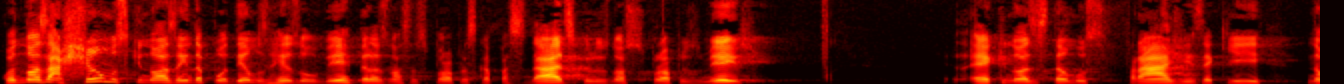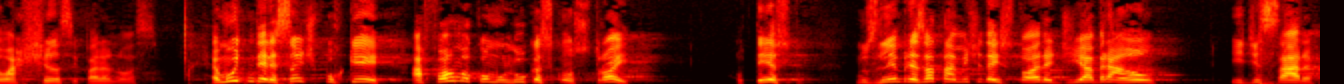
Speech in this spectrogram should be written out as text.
Quando nós achamos que nós ainda podemos resolver pelas nossas próprias capacidades, pelos nossos próprios meios, é que nós estamos frágeis, é que não há chance para nós. É muito interessante porque a forma como Lucas constrói o texto nos lembra exatamente da história de Abraão e de Sara.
